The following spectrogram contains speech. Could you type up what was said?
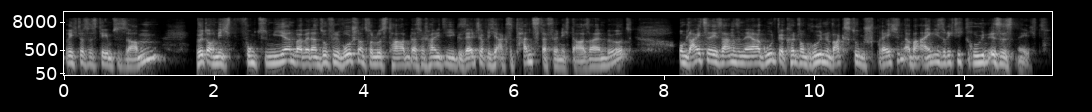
bricht das System zusammen. Wird auch nicht funktionieren, weil wir dann so viel Wohlstandsverlust haben, dass wahrscheinlich die gesellschaftliche Akzeptanz dafür nicht da sein wird. Und gleichzeitig sagen sie, naja, gut, wir können vom grünen Wachstum sprechen, aber eigentlich so richtig grün ist es nicht.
